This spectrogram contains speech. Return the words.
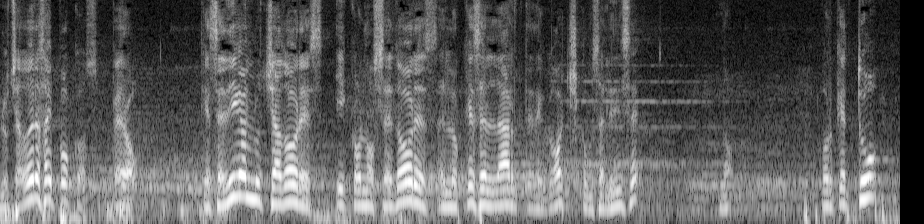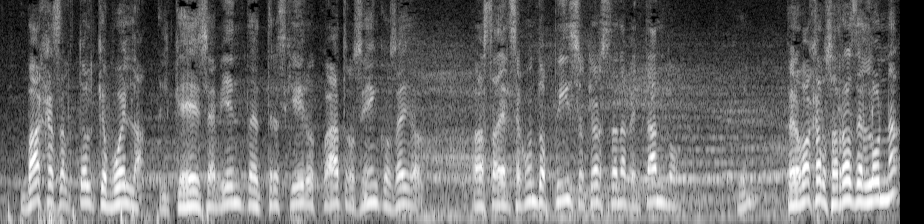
Luchadores hay pocos, pero que se digan luchadores y conocedores en lo que es el arte de Gotch, como se le dice, no. Porque tú bajas al todo el que vuela, el que se avienta de tres giros, cuatro, cinco, seis, hasta del segundo piso que ahora se están aventando. ¿sí? Pero bájalos a ras de lona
